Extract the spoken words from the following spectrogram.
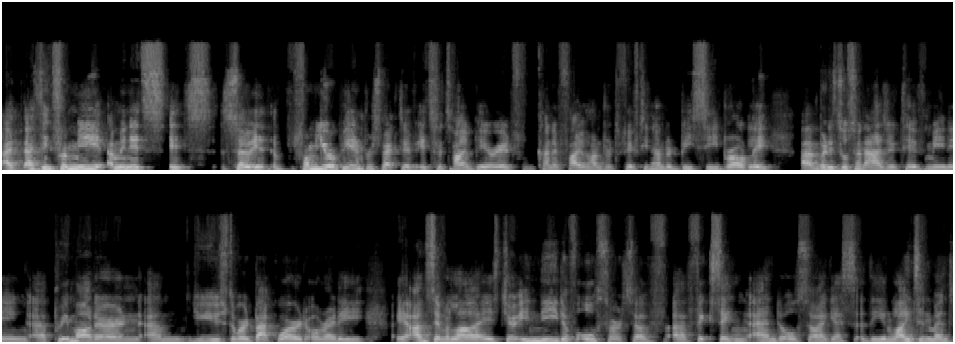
I, I, think for me, I mean, it's it's so it, from European perspective, it's a time period from kind of 500 to 1500 BC broadly, um, but it's also an adjective meaning uh, pre-modern. Um, you used the word backward already, yeah, uncivilized. You're in need of all sorts of uh, fixing, and also, I guess, the Enlightenment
